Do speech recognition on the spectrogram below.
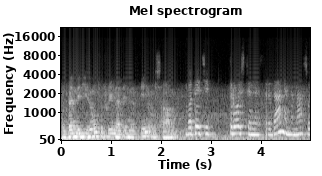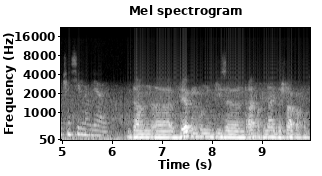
Und wenn wir diese Unzufriedenheit in, in uns haben, вот эти тройственные страдания на нас очень сильно влияют. dann äh, wirken um diese dreifachen Leiden sehr stark auf uns.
